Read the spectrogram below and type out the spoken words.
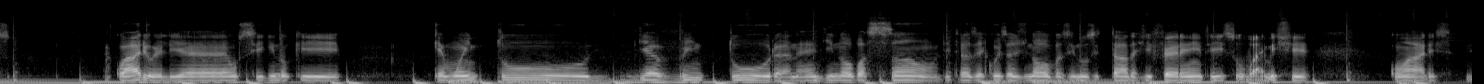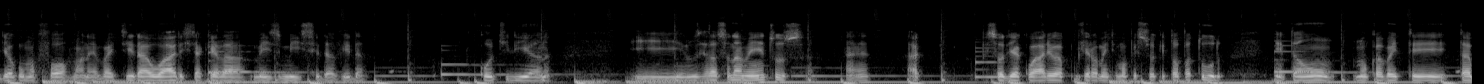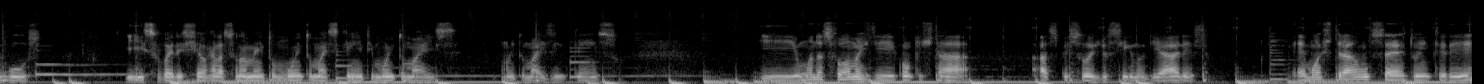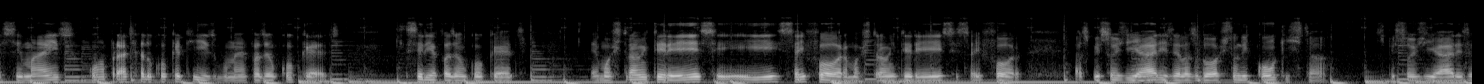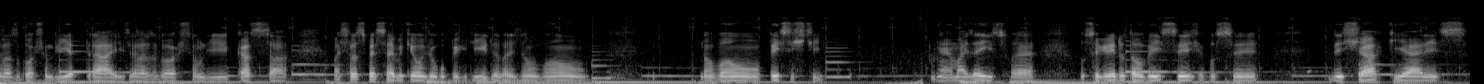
Aquário, ele é um signo que que é muito de aventura, né, de inovação, de trazer coisas novas, inusitadas, diferentes. Isso vai mexer com Ares de alguma forma, né? Vai tirar o Ares daquela mesmice da vida cotidiana. E nos relacionamentos, né? a pessoa de Aquário geralmente é uma pessoa que topa tudo. Então nunca vai ter tabus. E isso vai deixar o relacionamento muito mais quente, muito mais, muito mais intenso. E uma das formas de conquistar as pessoas do signo de Ares é mostrar um certo interesse, mas com a prática do coquetismo, né? Fazer um coquete. O que seria fazer um coquete? É mostrar um interesse e sair fora, mostrar um interesse e sair fora. As pessoas de Ares, elas gostam de conquistar. As pessoas de Ares, elas gostam de ir atrás, elas gostam de caçar. Mas se elas percebem que é um jogo perdido, elas não vão não vão persistir. É, mas é isso, é o segredo talvez seja você deixar que Ares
